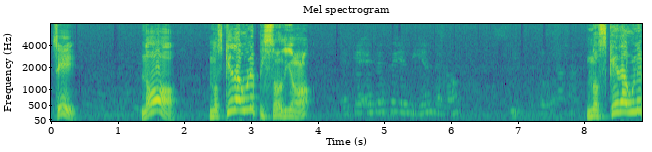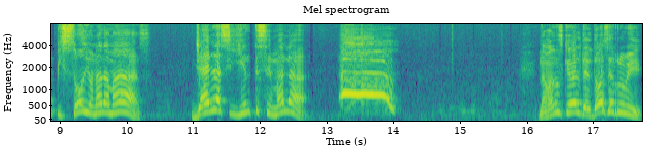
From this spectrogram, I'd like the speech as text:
Sí. No. Nos queda un episodio. Nos queda un episodio nada más. Ya es la siguiente semana. ¡Ah! Nada más nos queda el del 12, Ruby.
